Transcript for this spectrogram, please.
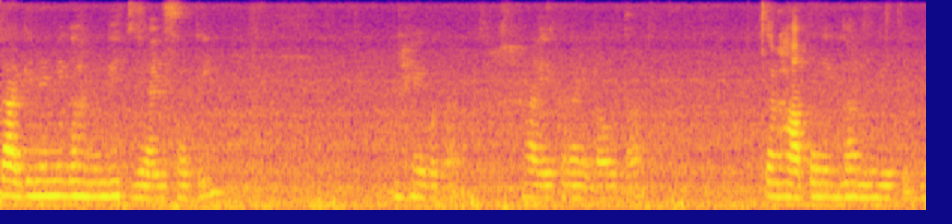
दागिने मी घालून घेतले आईसाठी. हे बघा हा एक राहिला होता. तर हा पण एक घालून घेते मी.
